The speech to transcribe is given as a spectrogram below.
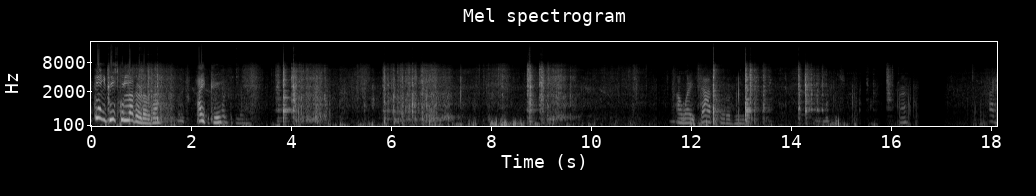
ಐಕ್ಲ ಪೀಸ್ ಕುಲ್ಲ ದೊಡ್ಡವರಾ ಐಕ್ ಅವ ಐಕ ತೋರೋದು ನೀರು ಅಡ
